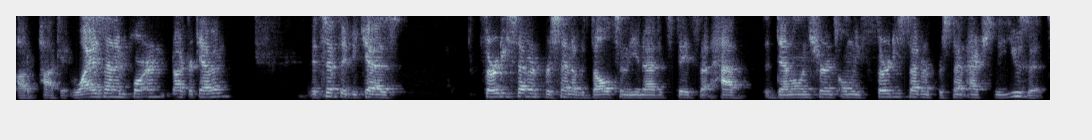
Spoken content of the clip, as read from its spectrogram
out of pocket. Why is that important, Dr. Kevin? It's simply because 37% of adults in the United States that have dental insurance, only 37% actually use it.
